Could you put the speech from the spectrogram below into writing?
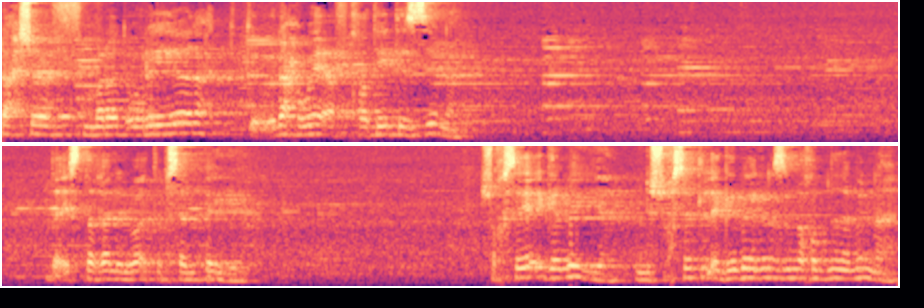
راح شاف مرات أورية راح, راح وقع في خطية الزنا. ده استغل الوقت بسلبية. شخصية إيجابية من الشخصيات الإيجابية اللي لازم ناخد لنا منها.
